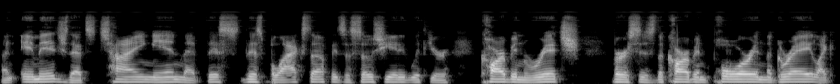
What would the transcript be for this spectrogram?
an image that's tying in that this this black stuff is associated with your carbon rich versus the carbon poor in the gray like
